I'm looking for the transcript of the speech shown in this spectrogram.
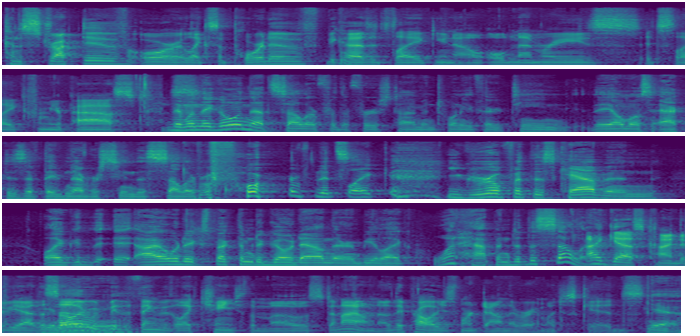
constructive or like supportive because it's like you know old memories. It's like from your past. Then when they go in that cellar for the first time in 2013, they almost act as if they've never seen this cellar before. but it's like, you grew up with this cabin. Like, I would expect them to go down there and be like, what happened to the cellar? I guess kind of yeah. The You know cellar what I would be mean? the thing that like changed the most, and I don't know. They probably just weren't down there very much as kids. Yeah.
